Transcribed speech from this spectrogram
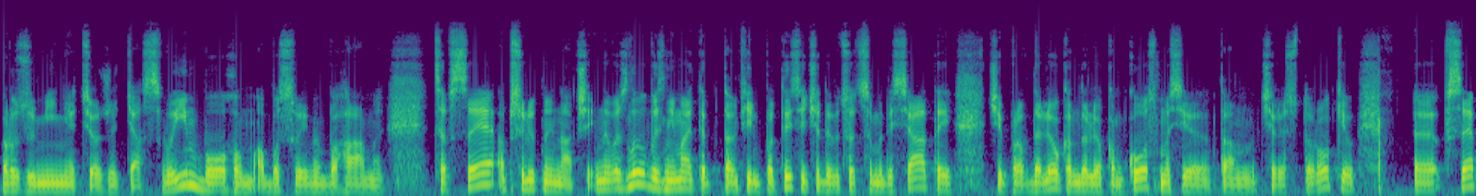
розуміння цього життя, своїм богом або своїми богами. Це все абсолютно інакше. І неважливо, ви знімаєте там фільм про 1970-й чи про в далекому космосі, там через 100 років. Е, все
